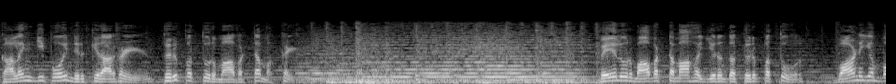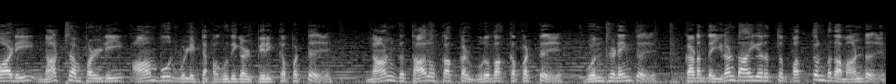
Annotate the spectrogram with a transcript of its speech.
கலங்கி போய் நிற்கிறார்கள் திருப்பத்தூர் மாவட்ட மக்கள். வேலூர் மாவட்டமாக இருந்த திருப்பத்தூர் வாணியம்பாடி நாற்றம்பள்ளி ஆம்பூர் உள்ளிட்ட பகுதிகள் பிரிக்கப்பட்டு நான்கு தாலுகாக்கள் உருவாக்கப்பட்டு ஒன்றிணைந்து கடந்த இரண்டாயிரத்து பத்தொன்பதாம் ஆண்டு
